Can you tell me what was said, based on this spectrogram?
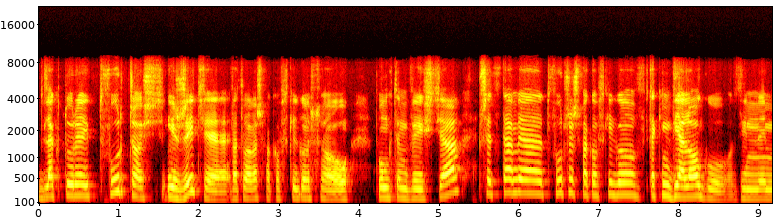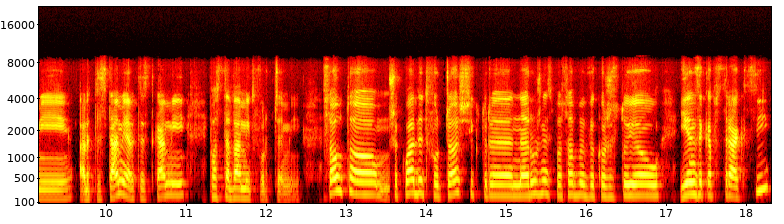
dla której twórczość i życie Wacława Szpakowskiego są punktem wyjścia, przedstawia twórczość Szpakowskiego w takim dialogu z innymi artystami, artystkami, postawami twórczymi. Są to przykłady twórczości, które na różne sposoby wykorzystują język abstrakcji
